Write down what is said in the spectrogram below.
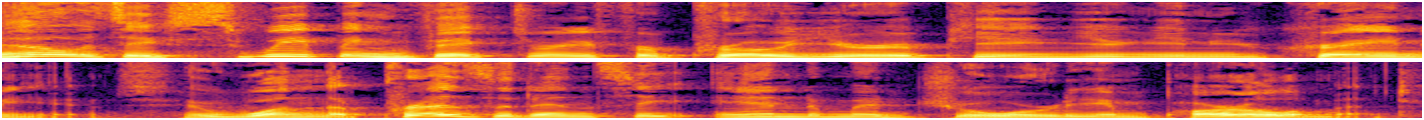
Now it's a sweeping victory for pro-European Union Ukrainians who won the presidency and a majority in parliament.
